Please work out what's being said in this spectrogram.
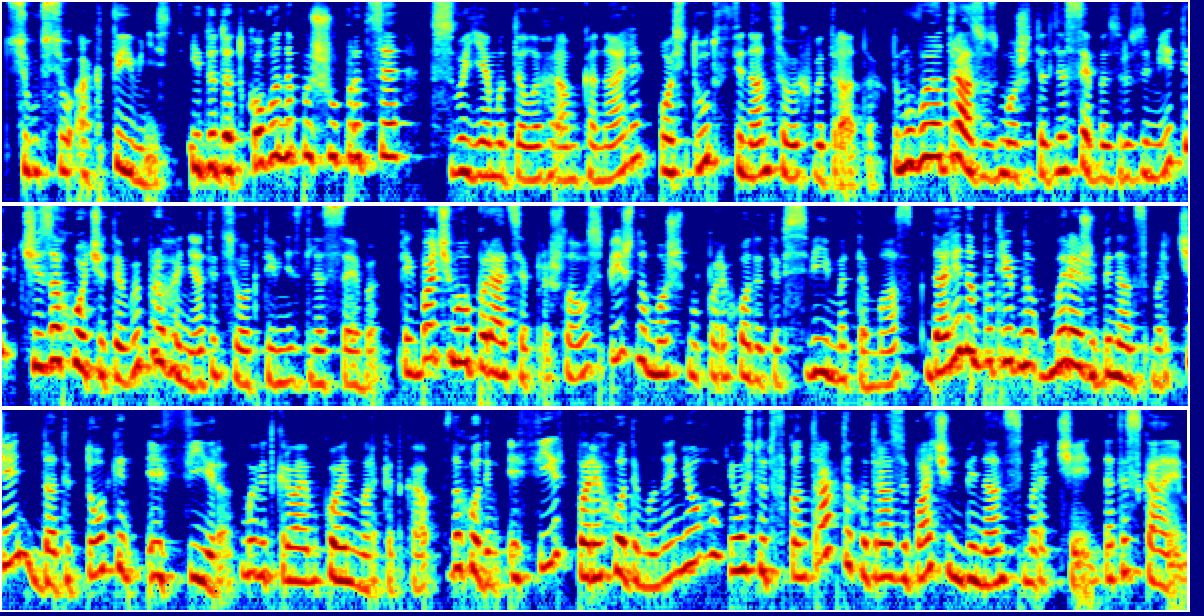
цю всю активність. І додатково напишу про це в своєму телеграм-каналі, ось тут в фінансових витратах. Тому ви одразу зможете для себе зрозуміти, чи захочете ви проганяти цю активність для себе. Як бачимо, операція пройшла успішно, можемо можемо переходити в свій Metamask. Далі нам потрібно в мережу Binance Smart Chain дати токен ефіра. Ми відкриваємо CoinMarketCap, знаходимо ефір, переходимо на нього, і ось тут в контрактах одразу бачимо Binance Smart Chain. Натискаємо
